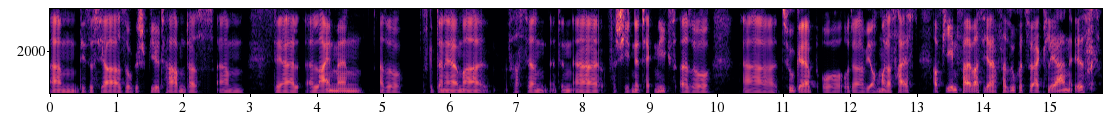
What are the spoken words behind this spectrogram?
ähm, dieses Jahr so gespielt haben, dass ähm, der Lineman, also es gibt dann ja immer, hast ja den, äh, verschiedene Techniques, also äh, Two-Gap oder, wie auch immer das heißt. Auf jeden Fall, was ich versuche zu erklären, ist,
